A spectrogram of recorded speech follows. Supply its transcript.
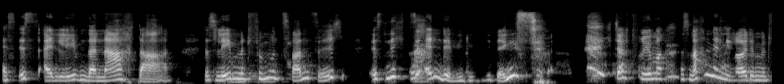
es ist ein Leben danach da. Das Leben mit 25 ist nicht zu Ende, wie du dir denkst. Ich dachte früher immer, was machen denn die Leute mit,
